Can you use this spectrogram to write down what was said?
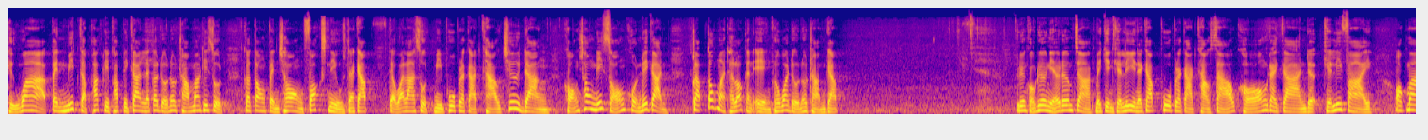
ถือว่าเป็นมิตรกับพรรครีพับลิกัน และก็โดนัลด์ทรัมป์มากที่สุด ก็ต้องเป็นช่อง Fox News นะครับแต่ว่าล่าสุดมีผู้ประกาศข่าวชื่อดังของช่องนี้ 2 คนด้วยกัน กลับต้องมาทะเลาะกันเองเพราะว่าโดนัลด์ทรัมป์ครับเรื่องของเรื่องเนี่ยเริ่มจากเมกินเคลลี่นะครับผู้ประกาศข่าวสาวของรายการ The Kelly File ออกมา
